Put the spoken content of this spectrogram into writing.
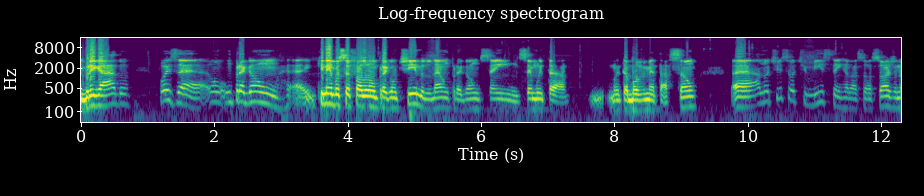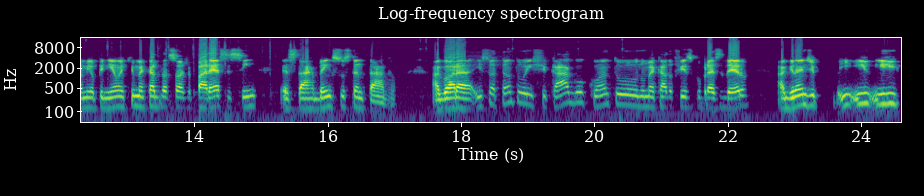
Obrigado. Pois é, um, pregão, é, que nem você falou, um pregão tímido, né? Um pregão sem, sem muita, muita movimentação. É, a notícia otimista em relação à soja, na minha opinião, é que o mercado da soja parece sim estar bem sustentado. Agora, isso é tanto em Chicago quanto no mercado físico brasileiro. A grande e, e,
